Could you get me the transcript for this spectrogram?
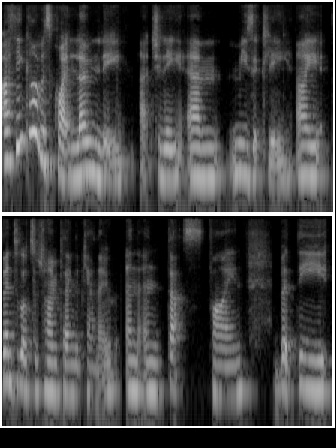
I think I was quite lonely actually, um, musically. I spent a lot of time playing the piano and, and that's fine. But the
